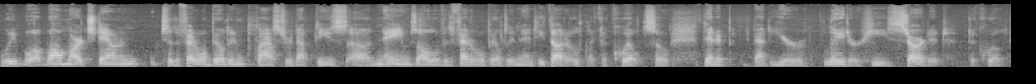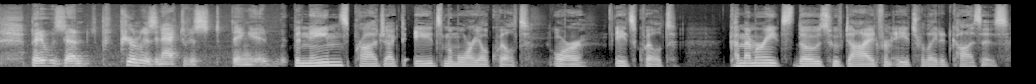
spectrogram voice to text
we all marched down to the federal building, plastered up these uh, names all over the federal building, and he thought it looked like a quilt. So then, about a year later, he started the quilt. But it was done purely as an activist thing. It, The Names Project AIDS Memorial Quilt, or AIDS Quilt, commemorates those who've died from AIDS related causes.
